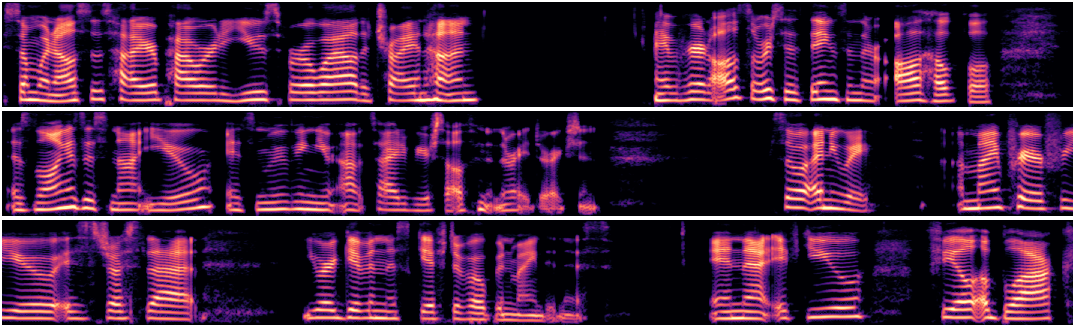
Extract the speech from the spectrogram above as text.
someone else's higher power to use for a while to try it on, I've heard all sorts of things and they're all helpful. As long as it's not you, it's moving you outside of yourself and in the right direction. So, anyway, my prayer for you is just that you are given this gift of open mindedness. And that if you feel a block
